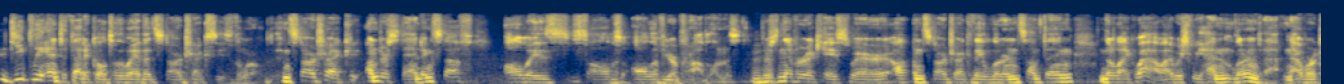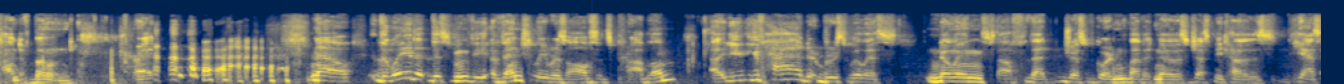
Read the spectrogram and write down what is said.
deeply antithetical to the way that Star Trek sees the world. In Star Trek, understanding stuff always solves all of your problems. There's never a case where on Star Trek they learn something and they're like, wow, I wish we hadn't learned that. Now we're kind of boned. Right? now, the way that this movie eventually resolves its problem, uh, you, you've had Bruce Willis knowing stuff that Joseph Gordon Levitt knows just because he has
